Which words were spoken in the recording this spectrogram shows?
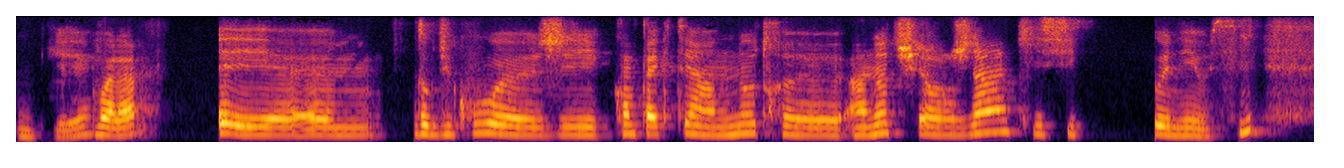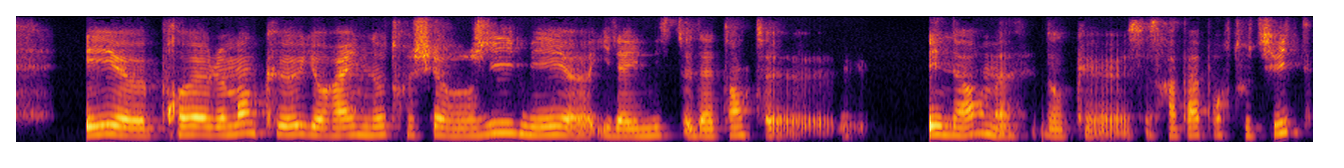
Okay. Voilà. Et euh, donc, du coup, euh, j'ai contacté un autre, euh, un autre chirurgien qui s'y connaît aussi. Et probablement qu'il y aura une autre chirurgie, mais il a une liste d'attente énorme. Donc, ce ne sera pas pour tout de suite.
